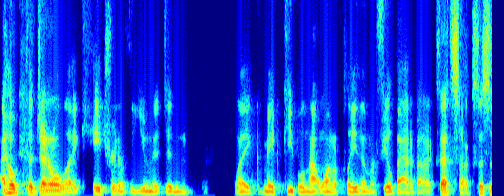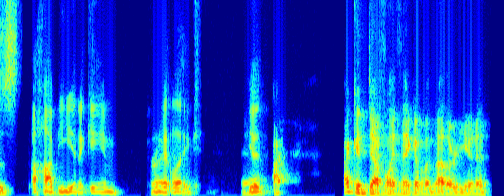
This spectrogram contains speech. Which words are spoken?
I hope the general like hatred of the unit didn't like make people not want to play them or feel bad about it because that sucks. This is a hobby and a game, right? Like, Yeah. I, I could definitely think of another unit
